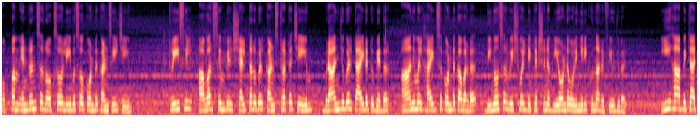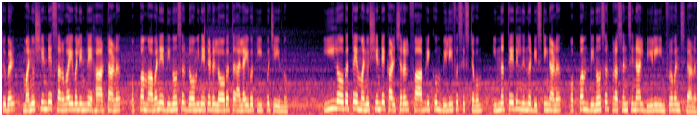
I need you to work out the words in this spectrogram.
ഒപ്പം എൻട്രൻസ് റോക്സോ ലീവ്സോ കൊണ്ട് കൺസീൽ ചെയ്യും. ട്രീസിൽ അവർ സിമ്പിൾ ഷെൽട്ടറുകൾ കൺസ്ട്രക്ട് ചെയ്യും ബ്രാഞ്ചുകൾ ടൈഡ് ടുഗെദർ ആനിമൽ ഹൈഡ്സ് കൊണ്ട് കവർഡ് ദിനോസർ വിഷ്വൽ ഡിറ്റക്ഷന് ബിയോണ്ട് ഒളിഞ്ഞിരിക്കുന്ന റിഫ്യൂജുകൾ. ഈ ഹാബിറ്റാറ്റുകൾ മനുഷ്യന്റെ സർവൈവലിന്റെ ഹാർട്ടാണ് ഒപ്പം അവനെ ദിനോസർ ഡോമിനേറ്റഡ് ലോകത്ത് അലൈവ് കീപ്പ് ചെയ്യുന്നു. ഈ ലോകത്തെ മനുഷ്യന്റെ കൾച്ചറൽ ഫാബ്രിക്കും ബിലീഫ് സിസ്റ്റവും ഇന്നത്തേതിൽ നിന്ന് ഡിസ്റ്റിംഗ് ആണ്. ഒപ്പം ദിനോസർ പ്രസൻസിനാൽ ഡീലി ഇൻഫ്ലുവൻസ്ഡ് ആണ്.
